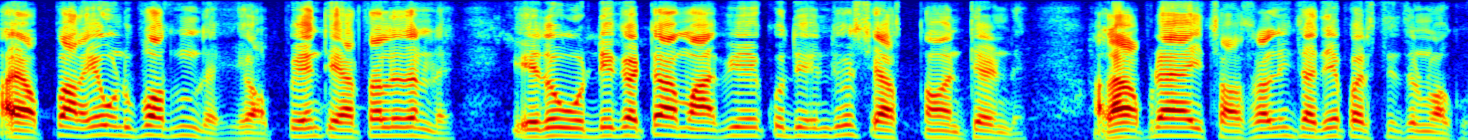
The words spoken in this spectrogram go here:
ఆ అప్పు అలాగే ఉండిపోతుంది. ఈ అప్పు ఏం తీర్చలేదండి ఏదో వడ్డీ కట్టి ఆ మాఫీ కొద్దిగా చేస్తాం అంతే అండి. అలా అప్పుడే ఐదు సంవత్సరాల నుంచి అదే పరిస్థితి మాకు.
